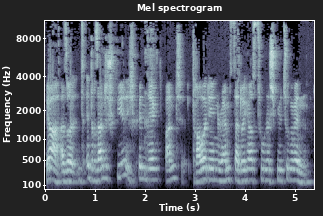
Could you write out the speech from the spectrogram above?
ja, also interessantes Spiel. Ich bin sehr gespannt. Traue den Rams da durchaus zu, das Spiel zu gewinnen.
